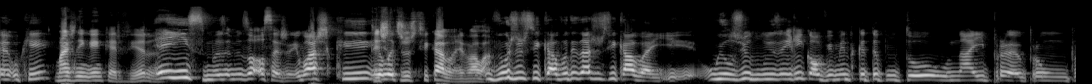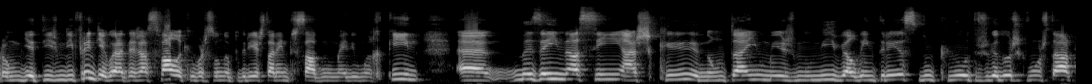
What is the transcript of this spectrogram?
Uh, o quê? Mais ninguém quer ver. É isso, mas, mas ou seja, eu acho que. Tens ele... que justificar bem, vá lá. Vou justificar, vou tentar justificar bem. O elogio de Luís Henrique, obviamente, catapultou o Nai para, para, um, para um mediatismo diferente e agora até já se fala que o Barcelona poderia estar interessado no médio marroquino, uh, mas ainda assim acho que não tem o mesmo nível de interesse do que outros jogadores que vão estar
